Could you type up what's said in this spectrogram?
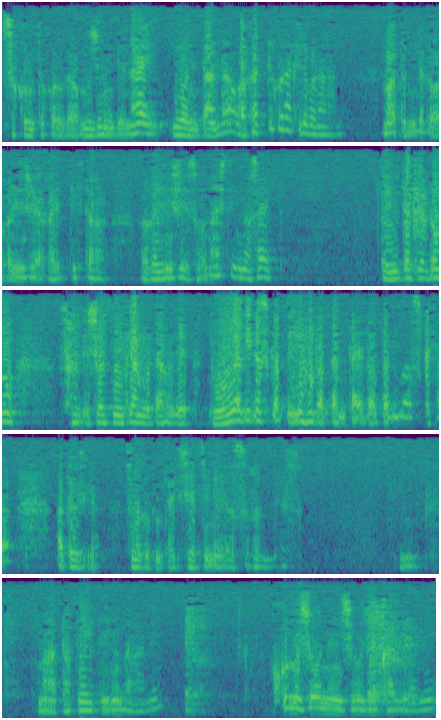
そこのところが矛盾でないようにだんだん分かってこなければならない。まあとにかく若人生が帰ってきたら、若人生に相談してみなさい。と言ったけれども、それで承知にいかんのためで、どういうわけですかというふうだったみたいで当たりますから、私がそのことに対して説明をするんです。うん、まあ、例えて言うならね、ここの少年少女会はね、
